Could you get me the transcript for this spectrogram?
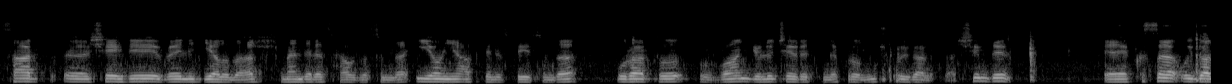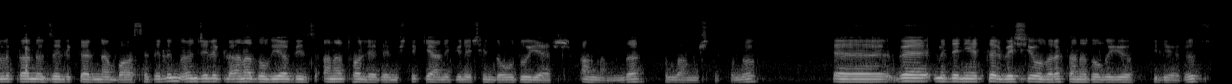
Sart e, şehri ve Lidyalılar Menderes Havzası'nda, İonya Akdeniz kıyısında, Urartu Van Gölü çevresinde kurulmuş uygarlıklar. Şimdi e, kısa uygarlıkların özelliklerinden bahsedelim. Öncelikle Anadolu'ya biz Anatolia demiştik. Yani güneşin doğduğu yer anlamında kullanmıştık bunu. Ee, ve medeniyetler beşiği olarak Anadolu'yu biliyoruz.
